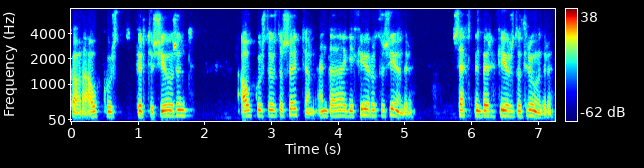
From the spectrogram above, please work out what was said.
hvað var það, ágúst 47.000 ágúst 2017 endaði það ekki í 4.700 september 4.300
